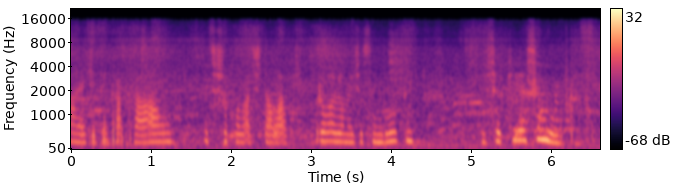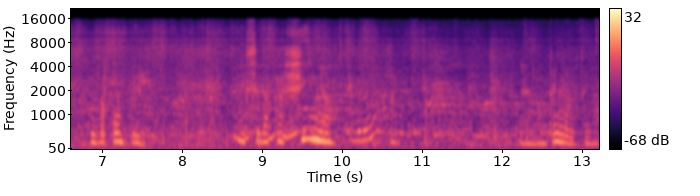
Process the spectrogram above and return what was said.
Aí aqui tem cacau. Esse chocolate tá lá, que provavelmente é sem glúten. Esse aqui é sem glúten. Eu já comprei. Esse da caixinha. Tem glúten, ó.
